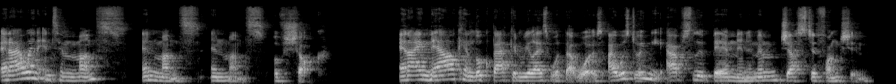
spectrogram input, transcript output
and I went into months and months and months of shock. And I now can look back and realize what that was. I was doing the absolute bare minimum just to function.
